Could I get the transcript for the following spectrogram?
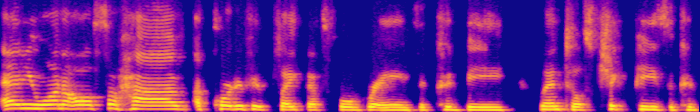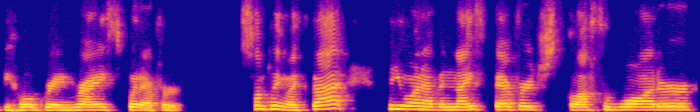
And you want to also have a quarter of your plate that's whole grains. It could be lentils chickpeas it could be whole grain rice whatever something like that. You want to have a nice beverage glass of water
